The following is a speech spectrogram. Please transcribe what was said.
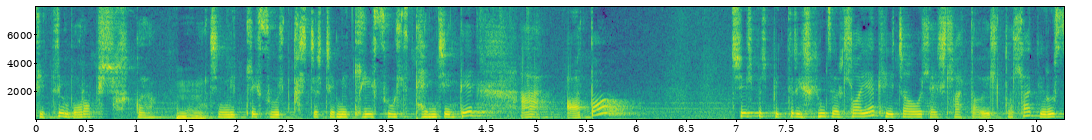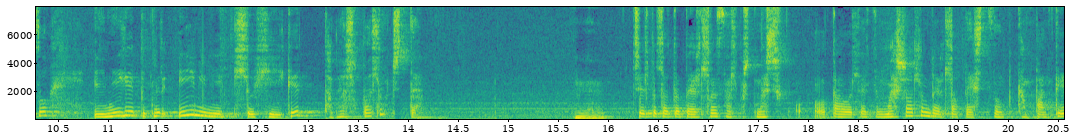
тэдний буруу биш байхгүй юу? Энд чинь мэдлэг сүлд гарч ирж мэдлэгийг сүлд таньж ин тэ. А одоо жишээлбэл бид нар эрхэм зорилгоо яг хийж байгаа үйл ажиллагаатай уялдуулаад ерөөсөө энийгээ бид нар ийм юм төлөө хийгээд томьёолох боломжтой. Жишээлбэл одоо барилгын салбарт маш удаа үйлсэн маш олон барилга барьсан компани те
